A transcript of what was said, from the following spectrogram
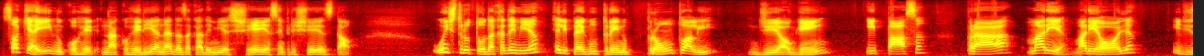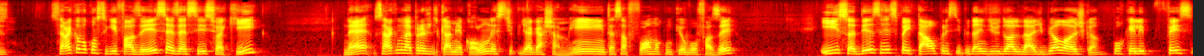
Só que aí no correr, na correria, né? Das academias cheias, sempre cheias e tal, o instrutor da academia ele pega um treino pronto ali de alguém e passa para Maria. Maria olha e diz: Será que eu vou conseguir fazer esse exercício aqui? né? Será que não vai prejudicar minha coluna esse tipo de agachamento, essa forma com que eu vou fazer? E isso é desrespeitar o princípio da individualidade biológica, porque ele fez,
